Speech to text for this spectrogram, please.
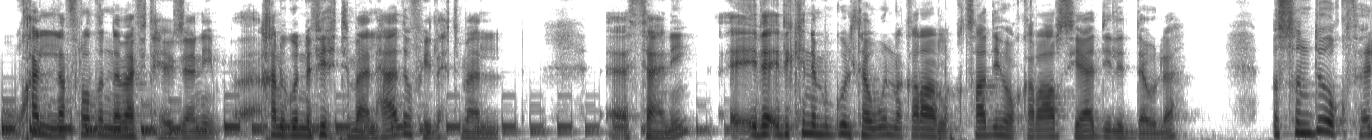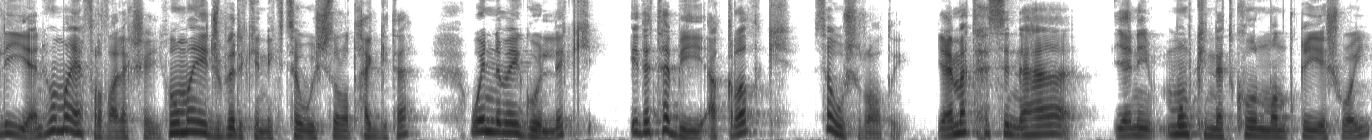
وخلينا نفرض انه ما في تحيز يعني خلينا نقول انه في احتمال هذا وفي الاحتمال آه، الثاني. إذا إذا كنا بنقول تو إن القرار الاقتصادي هو قرار سيادي للدولة الصندوق فعليا هو ما يفرض عليك شيء هو ما يجبرك إنك تسوي الشروط حقته وإنما يقول لك إذا تبي أقرضك سوي شروطي. يعني ما تحس إنها يعني ممكن إنها تكون منطقية شوي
